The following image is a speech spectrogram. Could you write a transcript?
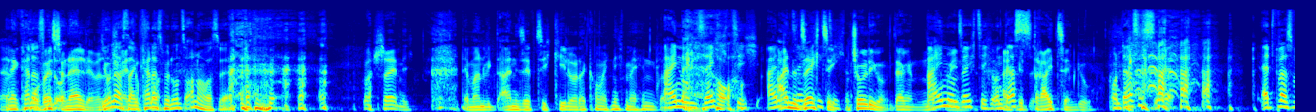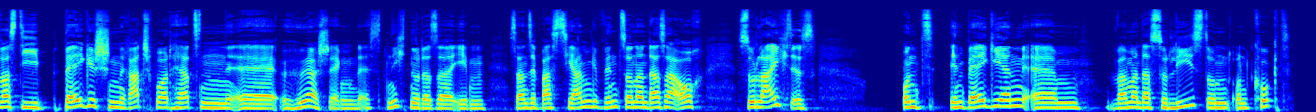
Ja, dann kann das mit, professionell, der wird Jonas, dann kann das davor. mit uns auch noch was werden. Wahrscheinlich. Der Mann wiegt 71 Kilo, da komme ich nicht mehr hin. glaub ich. 61. 61, Entschuldigung. da noch 61, weniger. und Ah, das- bin 13, gut. Und das ist äh, etwas, was die belgischen Radsportherzen äh, höher stecken lässt. Nicht nur, dass er eben San Sebastian gewinnt, sondern dass er auch so leicht ist. Und in Belgien, ähm, wenn man das so liest und, und guckt,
